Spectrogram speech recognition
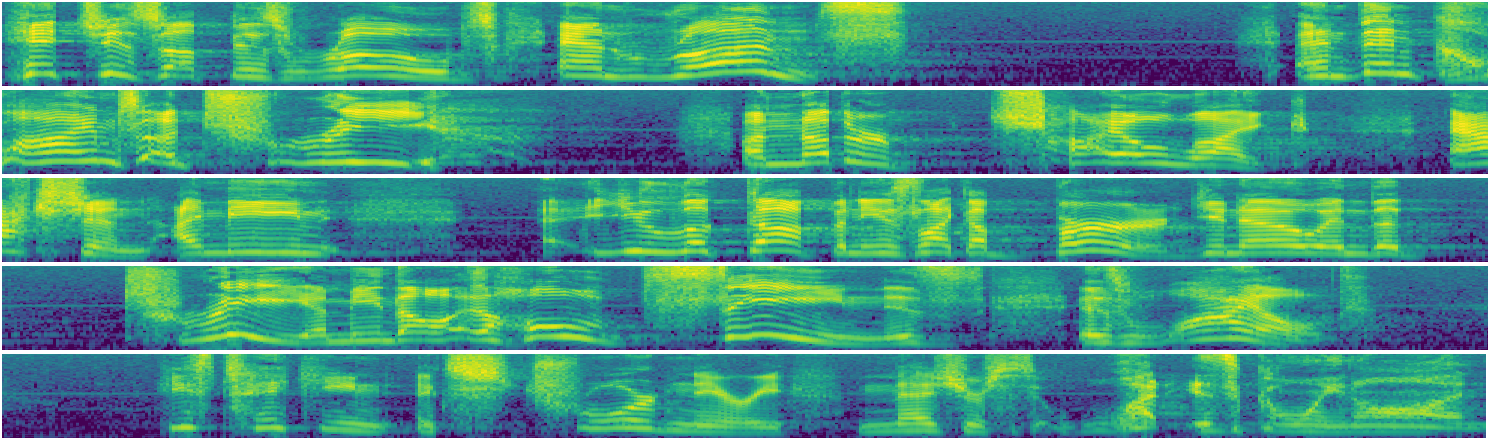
hitches up his robes and runs, and then climbs a tree. Another childlike action. I mean, you looked up and he's like a bird, you know, in the tree. I mean, the, the whole scene is, is wild. He's taking extraordinary measures. What is going on?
